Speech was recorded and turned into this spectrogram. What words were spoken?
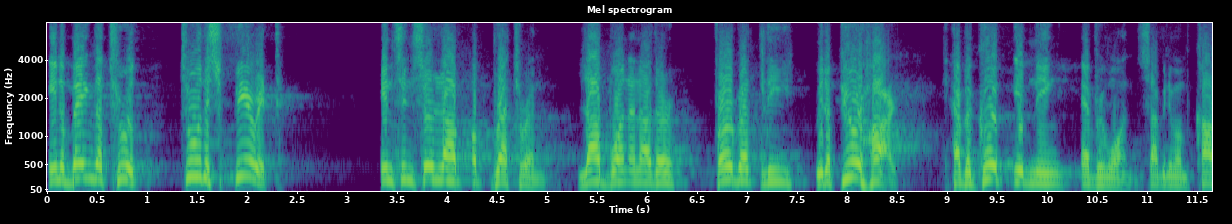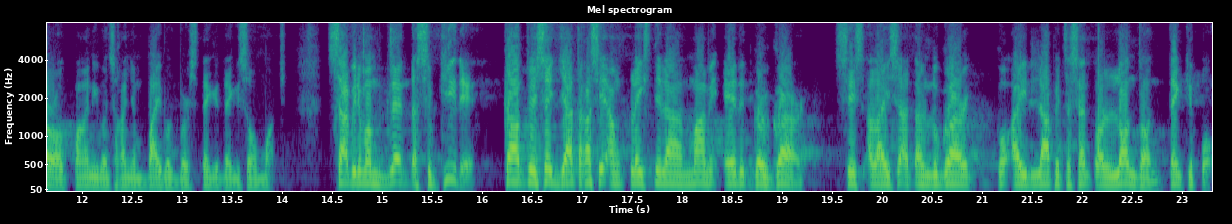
in obeying the truth through the Spirit, in sincere love of brethren. Love one another fervently with a pure heart. Have a good evening, everyone. Sabi ni Ma'am Carol, panganiban sa kanyang Bible verse. Thank you, thank you so much. Sabi ni Ma'am Glenda Sugide, countryside yata kasi ang place nila, Mami Edith Gargar, Sis Eliza, at ang lugar ko ay lapit sa Central London. Thank you po.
